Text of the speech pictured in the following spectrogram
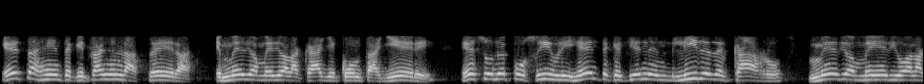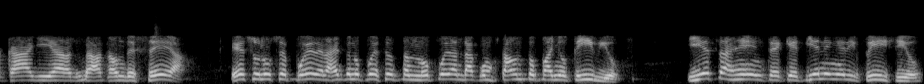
Esa gente que están en la acera, en medio a medio a la calle con talleres, eso no es posible. Y gente que tienen líder del carro, medio a medio a la calle, a, a donde sea. Eso no se puede. La gente no puede ser tan- no puede andar con tanto paño tibio. Y esa gente que tienen edificios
